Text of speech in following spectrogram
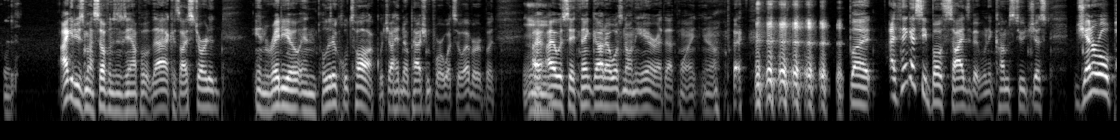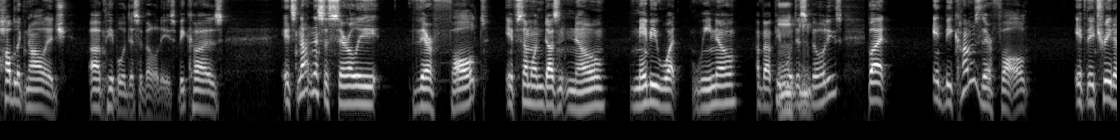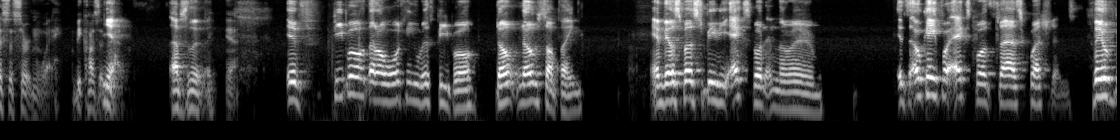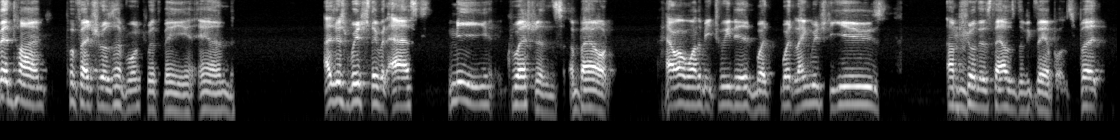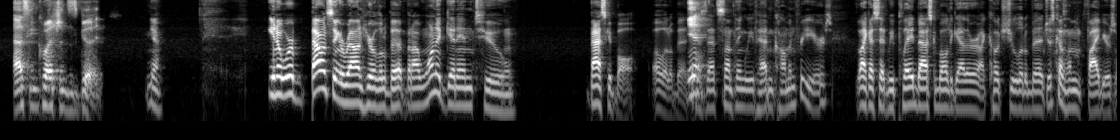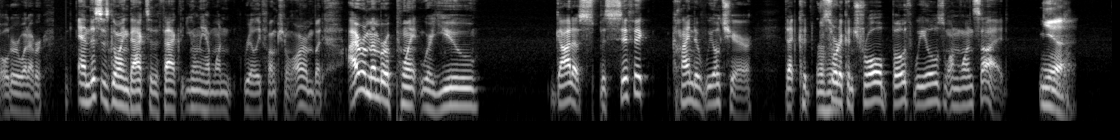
I could use myself as an example of that because I started in radio and political talk, which I had no passion for whatsoever. But mm. I, I always say, thank God I wasn't on the air at that point, you know. But, but I think I see both sides of it when it comes to just general public knowledge of people with disabilities because it's not necessarily their fault if someone doesn't know maybe what we know about people mm-hmm. with disabilities, but it becomes their fault if they treat us a certain way because of that. yeah, that. absolutely. Yeah. If people that are working with people don't know something and they're supposed to be the expert in the room, it's okay for experts to ask questions. There have been times professionals have worked with me and I just wish they would ask me questions about how I want to be treated, what what language to use. I'm mm. sure there's thousands of examples, but asking questions is good. Yeah. You know, we're bouncing around here a little bit, but I want to get into basketball a little bit. Yeah. That's something we've had in common for years. Like I said, we played basketball together. I coached you a little bit just because I'm five years older or whatever and this is going back to the fact that you only have one really functional arm, but I remember a point where you got a specific kind of wheelchair that could mm-hmm. sort of control both wheels on one side. Yeah.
